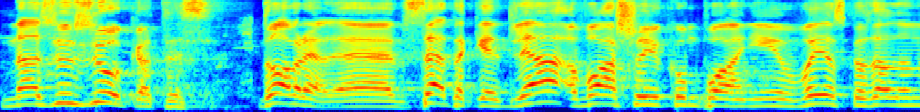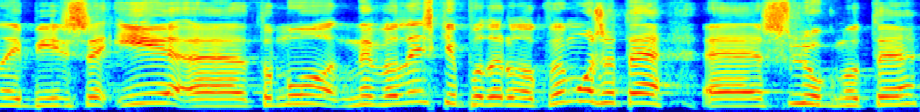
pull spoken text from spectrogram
Назюзюкатись. Добре, е, все-таки для вашої компанії ви сказали найбільше, і е, тому невеличкий подарунок. Ви можете е, шлюгнути,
